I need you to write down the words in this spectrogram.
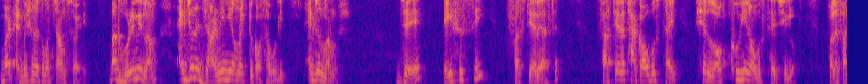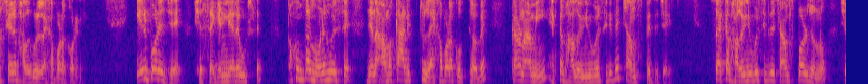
বাট অ্যাডমিশনে তোমার চান্স হয়নি। বা ধরে নিলাম, একজনের জার্নি নিয়ে আমরা একটু কথা বলি। একজন মানুষ, যে এইচএসসি ফার্স্ট ইয়ারে আছে। ফার্স্ট ইয়ারে থাকা অবস্থায় সে লক্ষ্যহীন অবস্থায় ছিল। ফলে ফার্স্ট ইয়ারে ভালো করে লেখাপড়া করেনি। এরপরে যে সে সেকেন্ড ইয়ারে উঠছে, তখন তার মনে হয়েছে যে না, আমাকে আরেকটু লেখাপড়া করতে হবে। কারণ আমি একটা ভালো ইউনিভার্সিটিতে চান্স পেতে চাই। সো একটা ভালো ইউনিভার্সিটিতে চান্স পাওয়ার জন্য সে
